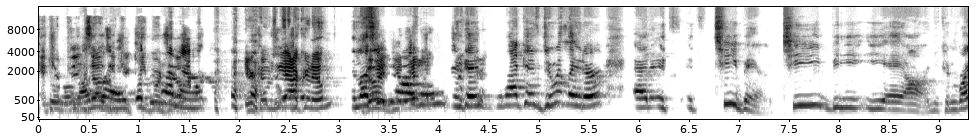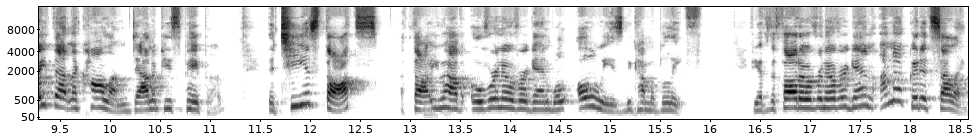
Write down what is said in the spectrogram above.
get your right out, get away, your get the keyboards out. out. Here comes the acronym. Unless Go you're ahead, driving, in case that case, do it later. And it's it's T Bear, T B E A R. You can write that in a column down a piece of paper. The T is thoughts. A thought you have over and over again will always become a belief. If you have the thought over and over again, I'm not good at selling.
